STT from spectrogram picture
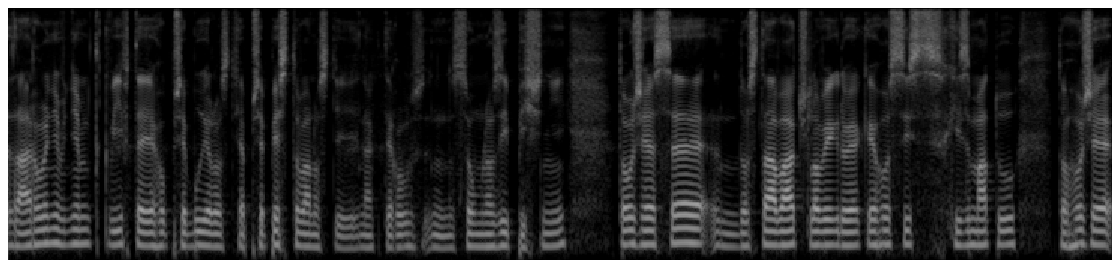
zároveň v něm tkví v té jeho přebujelosti a přepěstovanosti, na kterou jsou mnozí pišní, to, že se dostává člověk do jakéhosi schizmatu toho, že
